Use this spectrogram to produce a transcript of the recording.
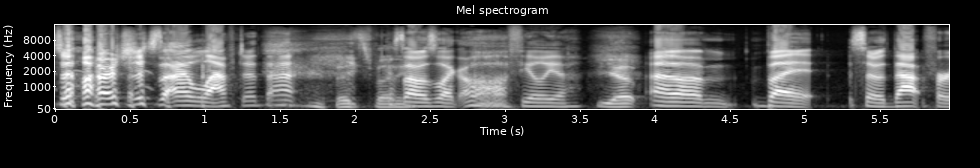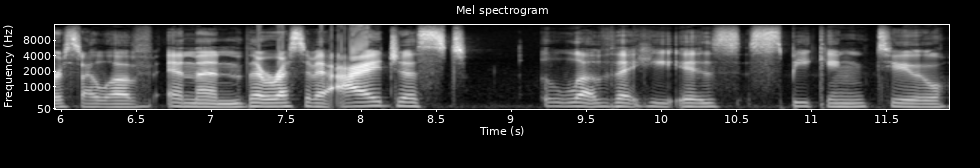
so I was just I laughed at that That's funny. because I was like, "Oh, I feel you." Yep. Um, but so that first I love, and then the rest of it, I just love that he is speaking to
